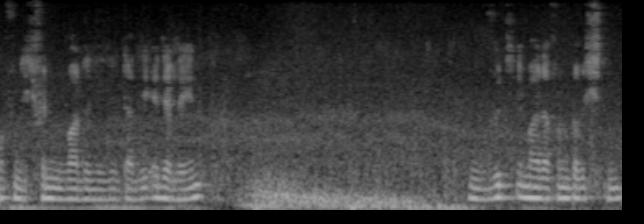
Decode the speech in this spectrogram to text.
Hoffentlich finden wir da die, Adelaine. Würde ihr mal davon berichten.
